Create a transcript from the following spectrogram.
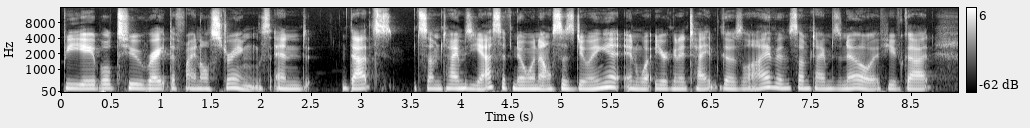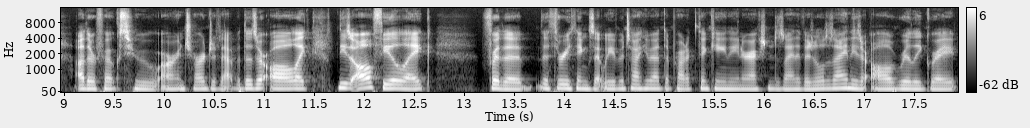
be able to write the final strings? And that's sometimes yes if no one else is doing it and what you're going to type goes live, and sometimes no if you've got other folks who are in charge of that. But those are all like these all feel like for the the three things that we've been talking about the product thinking the interaction design the visual design these are all really great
